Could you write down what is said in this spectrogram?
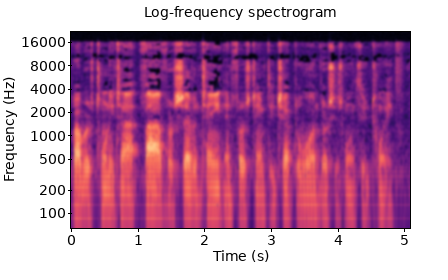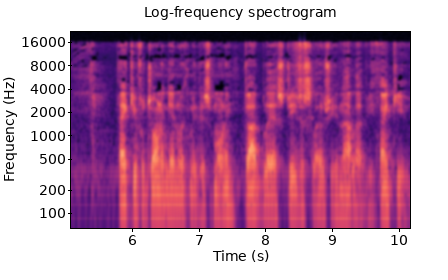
Proverbs 25, verse 17, and 1 Timothy chapter 1, verses 1 through 20. Thank you for joining in with me this morning. God bless. Jesus loves you, and I love you. Thank you.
